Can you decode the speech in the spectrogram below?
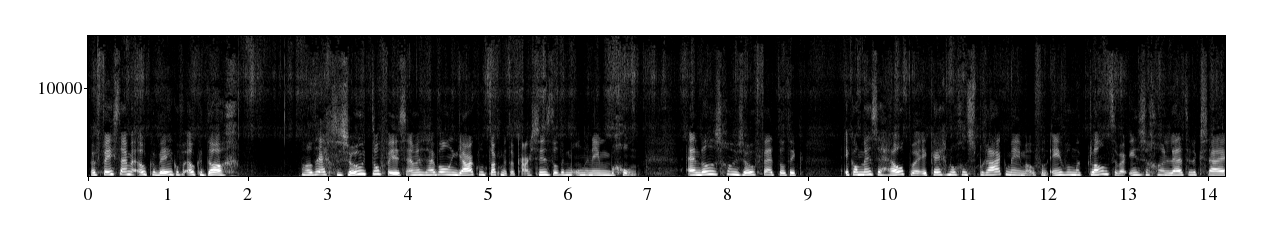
we facetimen elke week of elke dag. Wat echt zo tof is. En we hebben al een jaar contact met elkaar sinds dat ik mijn onderneming begon. En dat is gewoon zo vet dat ik ik kan mensen helpen. Ik kreeg nog een spraakmemo van een van mijn klanten waarin ze gewoon letterlijk zei:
